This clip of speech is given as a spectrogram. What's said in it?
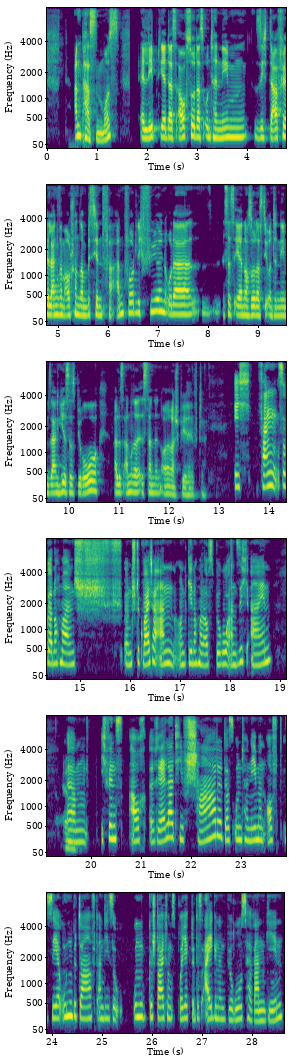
anpassen muss. Erlebt ihr das auch so, dass Unternehmen sich dafür langsam auch schon so ein bisschen verantwortlich fühlen? Oder ist es eher noch so, dass die Unternehmen sagen, hier ist das Büro, alles andere ist dann in eurer Spielhälfte? Ich fange sogar noch mal ein, ein, Stück weiter an und gehe noch mal aufs Büro an sich ein. Ähm, ich finde es auch relativ schade, dass Unternehmen oft sehr unbedarft an diese Umgestaltungsprojekte des eigenen Büros herangehen,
